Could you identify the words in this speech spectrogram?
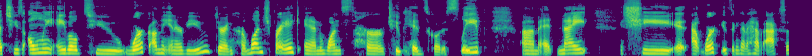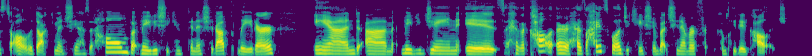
but she's only able to work on the interview during her lunch break and once her two kids go to sleep um, at night. She at work isn't going to have access to all the documents she has at home, but maybe she can finish it up later and um, maybe Jane is has a college or has a high school education, but she never f- completed college.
